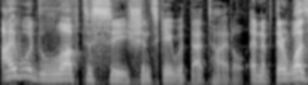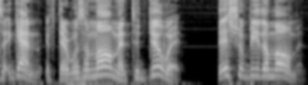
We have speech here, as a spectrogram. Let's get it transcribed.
I would love to see Shinsuke with that title. And if there was, again, if there was a moment to do it, this would be the moment.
